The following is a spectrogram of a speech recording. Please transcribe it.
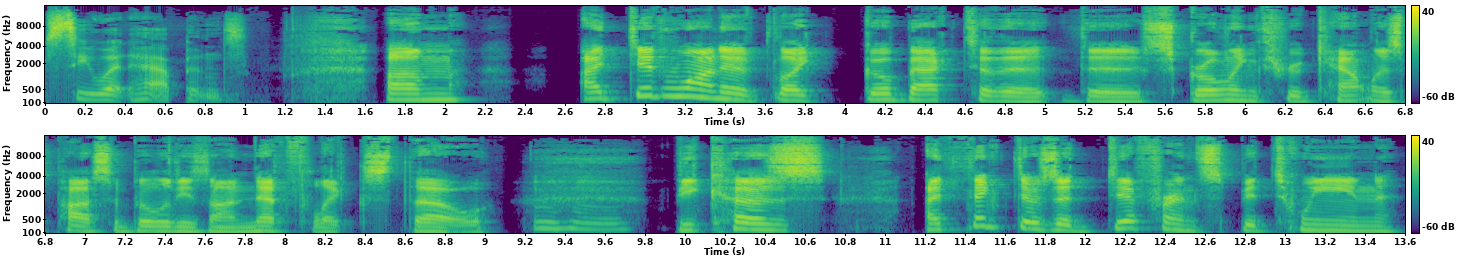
see what happens. Um, I did want to like go back to the the scrolling through countless possibilities on Netflix though, Mm-hmm. because I think there's a difference between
